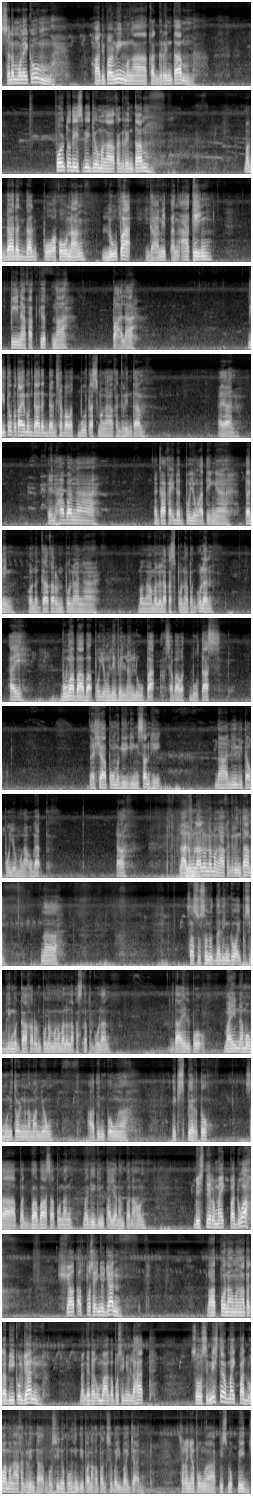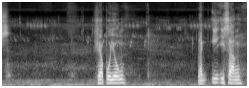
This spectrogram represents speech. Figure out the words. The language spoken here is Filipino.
Assalamualaikum. Happy farming mga kagrintam. For today's video mga kagrintam Magdadagdag po ako ng lupa Gamit ang aking pinaka-cute na paala Dito po tayo magdadagdag sa bawat butas mga kagrintam. Ayan. Dahil habang ah, nagkakaedad po yung ating ah, tanim o nagkakaroon po ng ah, mga malalakas po na pag-ulan ay bumababa po yung level ng lupa sa bawat butas na siya pong magiging sanhi na lilitaw po yung mga ugat no? lalong lalo na mga kagrintam na sa susunod na linggo ay posibleng magkakaroon po ng mga malalakas na pag-ulan dahil po may namomonitor na naman yung atin pong ah, eksperto sa pagbabasa po ng magiging taya ng panahon. Mr. Mike Padua, shout out po sa inyo dyan. Lahat po ng mga taga Bicol dyan, magandang umaga po sa inyo lahat. So si Mr. Mike Padua mga kagrinta, kung sino pong hindi pa nakapagsubaybay dyan sa kanya pong ah, Facebook page. Siya po yung nag-iisang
